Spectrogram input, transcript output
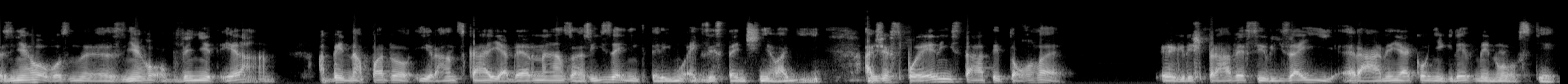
z něho, z něho obvinit Irán, aby napadl iránská jaderná zařízení, který mu existenčně vadí. A že Spojené státy tohle, eh, když právě si lízají rány jako nikdy v minulosti,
